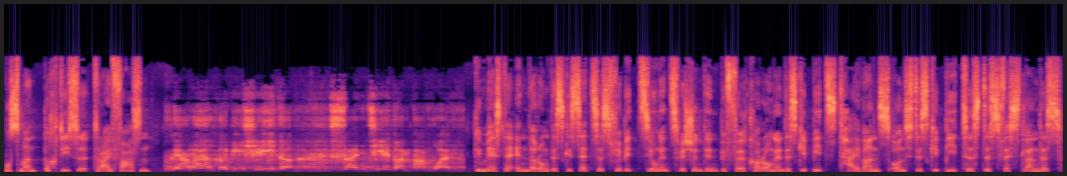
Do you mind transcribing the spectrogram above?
muss man durch diese drei Phasen. Gemäß der Änderung des Gesetzes für Beziehungen zwischen den Bevölkerungen des Gebiets Taiwans und des Gebietes des Festlandes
